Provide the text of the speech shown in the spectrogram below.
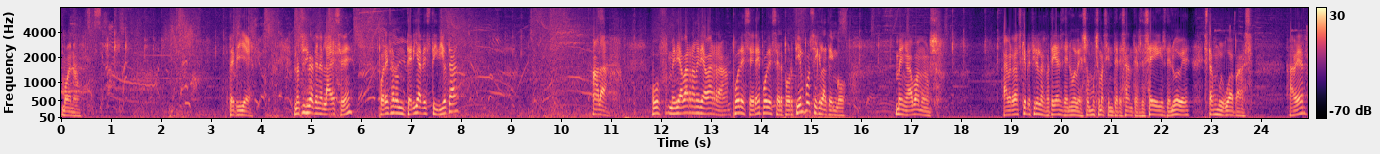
Bueno. Te pillé. No sé si voy a tener la S, ¿eh? Por esa tontería de este idiota. Hala. Uf, media barra, media barra. Puede ser, ¿eh? Puede ser. Por tiempo sí que la tengo. Venga, vamos. La verdad es que prefiero las batallas de 9. Son mucho más interesantes. De 6, de 9. Están muy guapas. A ver.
